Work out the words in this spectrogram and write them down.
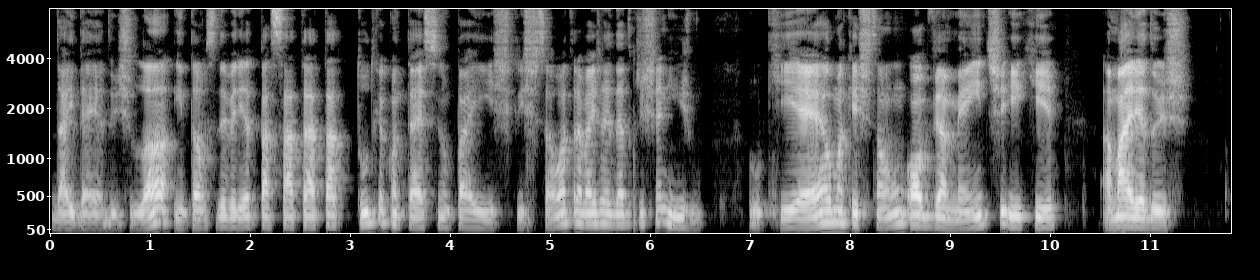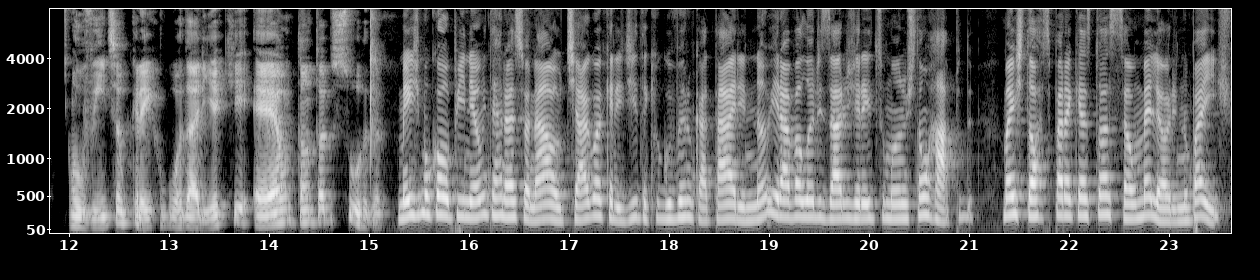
da ideia do Islã, então você deveria passar a tratar tudo que acontece no país cristão através da ideia do cristianismo. O que é uma questão, obviamente, e que a maioria dos ouvintes, eu creio que concordaria que é um tanto absurda. Mesmo com a opinião internacional, Tiago acredita que o governo Qatari não irá valorizar os direitos humanos tão rápido, mas torce para que a situação melhore no país.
